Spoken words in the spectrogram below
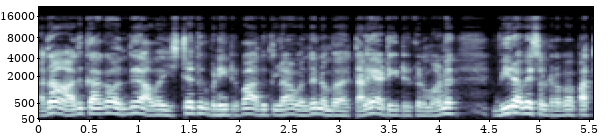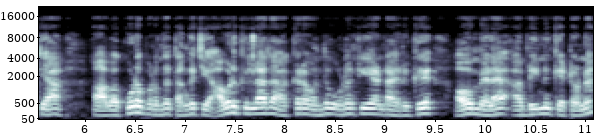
அதான் அதுக்காக வந்து அவள் இஷ்டத்துக்கு பண்ணிகிட்டு இருப்பா. அதுக்கெல்லாம் வந்து நம்ம தலையாட்டிக்கிட்டு இருக்கணுமான்னு வீராவே சொல்கிறப்ப பார்த்தியா அவள் கூட பிறந்த தங்கச்சி அவளுக்கு இல்லாத அக்கறை வந்து உனக்கு ஏன்டா இருக்குது அவன் மேலே அப்படின்னு கேட்டோன்னே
